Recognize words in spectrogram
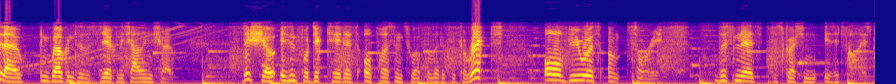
Hello, and welcome to the Satirically Challenge Show. This show isn't for dictators or persons who are politically correct, or viewers, um, sorry, listeners' discretion is advised.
